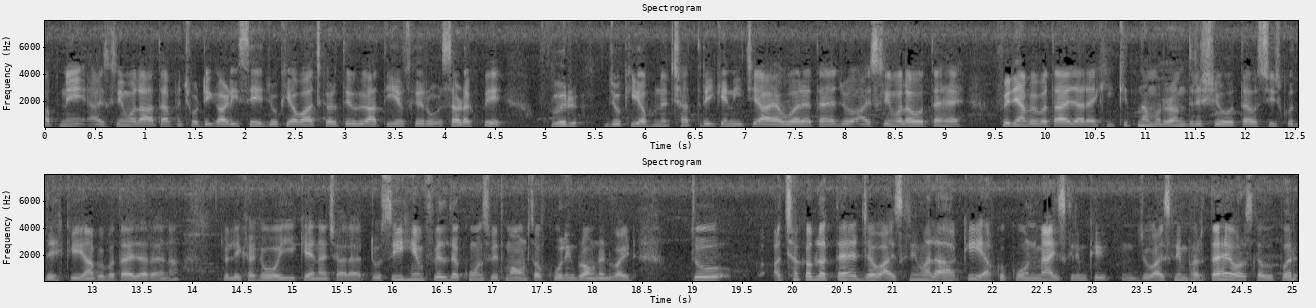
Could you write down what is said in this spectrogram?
अपने आइसक्रीम वाला आता है अपनी छोटी गाड़ी से, जो कि आवाज़ करते हुए आती है उसके सड़क पे, फिर जो कि अपने छतरी के नीचे आया हुआ रहता है, जो आइसक्रीम वाला होता है, फिर यहाँ पे बताया जा रहा है कि कितना मनोरम दृश्य होता है उस चीज़ को देख के यहाँ पे बताया जा रहा है ना, जो लेखक है वो यही कहना चाह रहा है to see him fill the cones with mounds of cooling brown and white तो अच्छा कब लगता है जब आइसक्रीम वाला आके आपको कोन में आइसक्रीम के जो आइसक्रीम भरता है और उसका ऊपर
